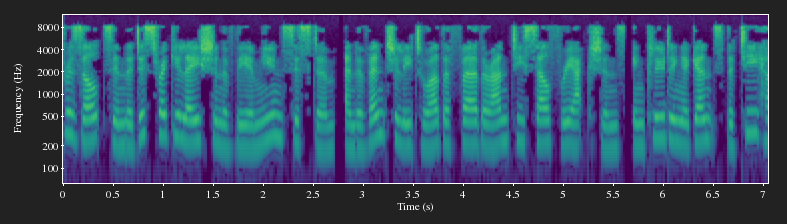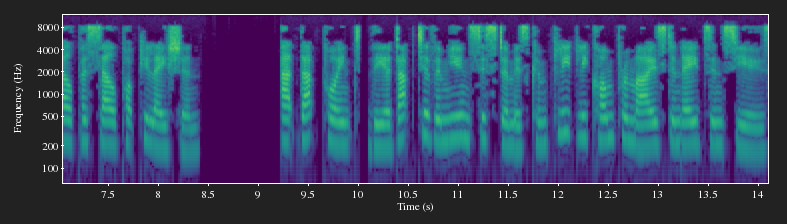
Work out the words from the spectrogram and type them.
results in the dysregulation of the immune system, and eventually to other further anti-self reactions, including against the T helper cell population. At that point, the adaptive immune system is completely compromised and AIDS ensues.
